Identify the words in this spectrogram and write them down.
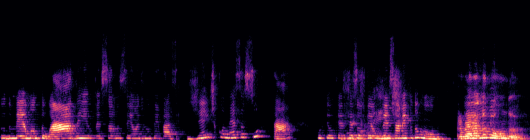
tudo meio amontoado e o pessoal não sei onde não tem vacina. Gente, começa a surtar, porque eu quero resolver o pensamento do mundo. Problema do mundo.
